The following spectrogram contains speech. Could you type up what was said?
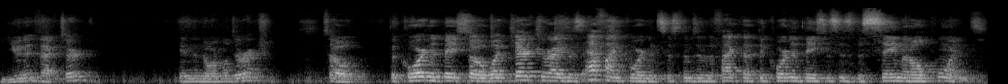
Unit vector in the normal direction. So the coordinate base, so what characterizes affine coordinate systems is the fact that the coordinate basis is the same at all points.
